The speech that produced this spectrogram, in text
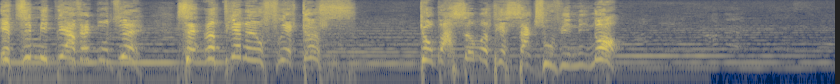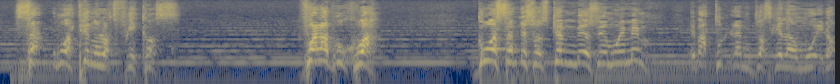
Intimité avec mon Dieu, c'est entrer dans une fréquence que on pas seulement entrer chaque jour venir. Non. Ça, ou entrer dans l'autre fréquence. Voilà pourquoi. Gros ensemble de choses que je besoin moi-même. Et pas tout le monde doit se moi, non?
